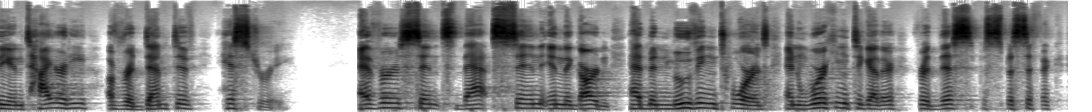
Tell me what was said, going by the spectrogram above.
The entirety of redemptive history, ever since that sin in the garden, had been moving towards and working together for this specific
